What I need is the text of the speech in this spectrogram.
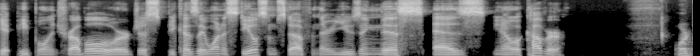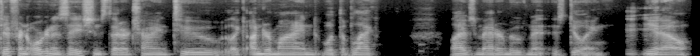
get people in trouble or just because they wanna steal some stuff and they're using this as, you know, a cover. Or different organizations that are trying to like undermine what the Black Lives Matter movement is doing. You Mhm. know,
